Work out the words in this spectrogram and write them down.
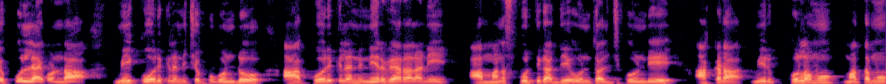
చెప్పులు లేకుండా మీ కోరికలన్నీ చెప్పుకుంటూ ఆ కోరికలన్నీ నెరవేరాలని ఆ మనస్ఫూర్తిగా దేవుణ్ణి తలుచుకోండి. అక్కడ మీరు కులము మతము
